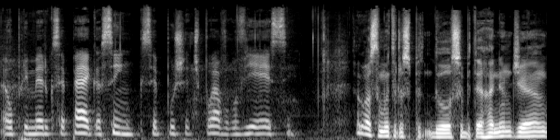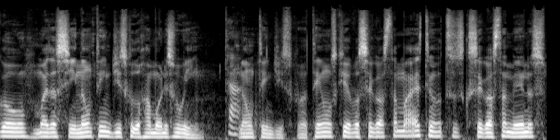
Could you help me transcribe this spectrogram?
É o primeiro que você pega, assim? Que você puxa, tipo, ah, vou ouvir esse? Eu gosto muito do, do Subterranean Jungle, mas assim, não tem disco do Ramones ruim. Tá. Não tem disco. Tem uns que você gosta mais, tem outros que você gosta menos.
